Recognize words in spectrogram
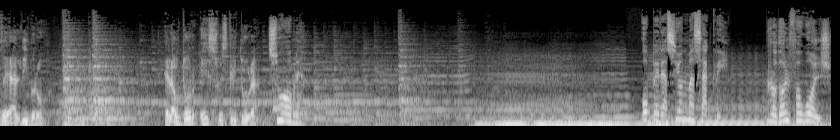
de Alibro. El autor es su escritura. Su obra. Operación Masacre. Rodolfo Walsh.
